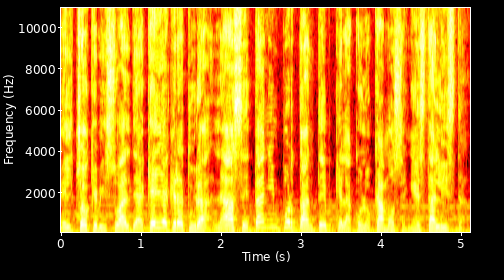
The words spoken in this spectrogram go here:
El choque visual de aquella criatura la hace tan importante que la colocamos en esta lista.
